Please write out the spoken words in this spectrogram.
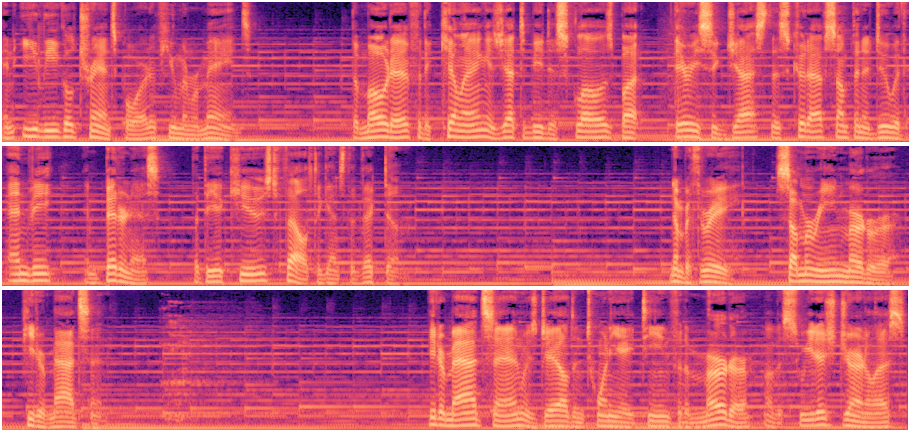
and illegal transport of human remains. The motive for the killing is yet to be disclosed, but theories suggest this could have something to do with envy and bitterness that the accused felt against the victim. Number 3. Submarine Murderer Peter Madsen. Peter Madsen was jailed in 2018 for the murder of a Swedish journalist,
